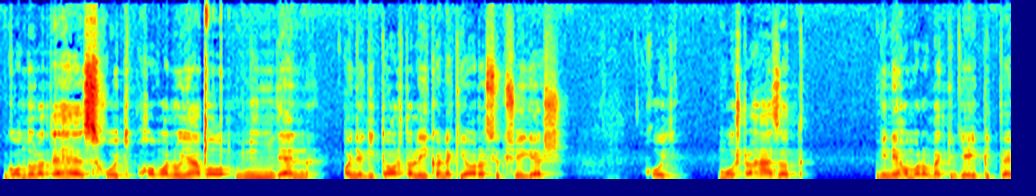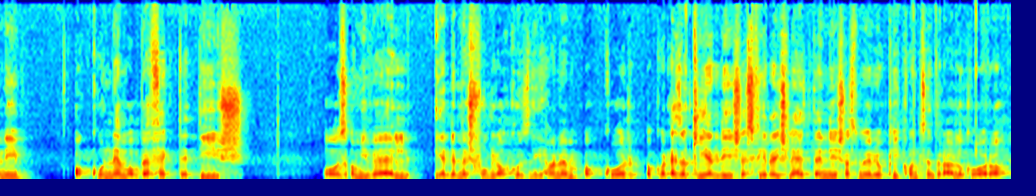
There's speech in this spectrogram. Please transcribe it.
gondolat ehhez, hogy ha valójában minden anyagi tartaléka neki arra szükséges, hogy most a házat minél hamarabb meg tudja építeni, akkor nem a befektetés az, amivel érdemes foglalkozni, hanem akkor, akkor ez a kérdés, ez félre is lehet tenni, és azt mondja, hogy oké, koncentrálok arra,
